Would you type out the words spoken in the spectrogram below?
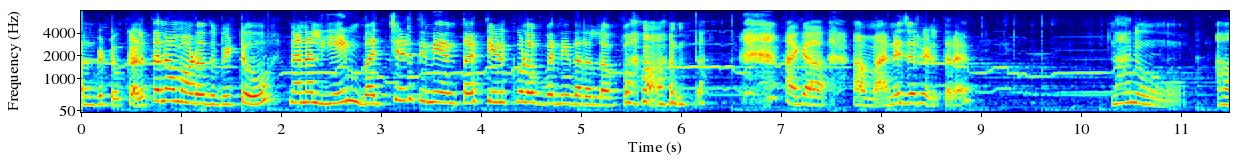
ಅಂದ್ಬಿಟ್ಟು ಕಳ್ತನ ಮಾಡೋದು ಬಿಟ್ಟು ನಾನು ಅಲ್ಲಿ ಏನು ಬಚ್ಚಿಡ್ತೀನಿ ಅಂತ ತಿಳ್ಕೊಳ್ಳೋಕೆ ಬಂದಿದ್ದಾರಲ್ಲಪ್ಪ ಅಂತ. ಆಗ ಆ ಮ್ಯಾನೇಜರ್ ಹೇಳ್ತಾರೆ, ನಾನು ಆ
